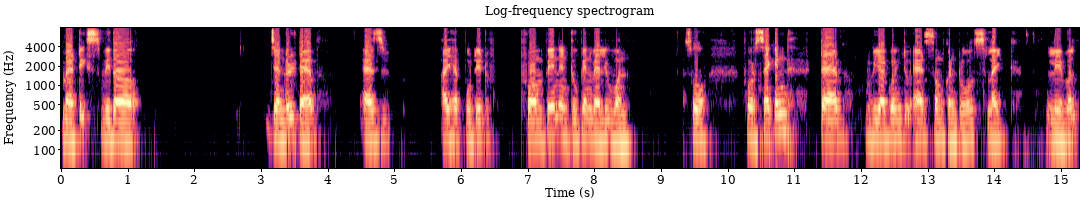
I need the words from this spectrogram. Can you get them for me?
matrix with a general tab as I have put it from pane and to pane value 1 so for second tab we are going to add some controls like label.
